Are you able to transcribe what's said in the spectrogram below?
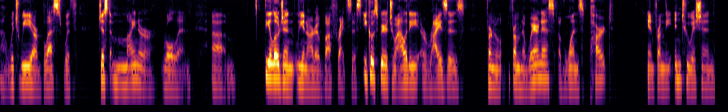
uh, which we are blessed with just a minor role in. Um, theologian Leonardo Boff writes this Eco spirituality arises from, from an awareness of one's part and from the intuition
